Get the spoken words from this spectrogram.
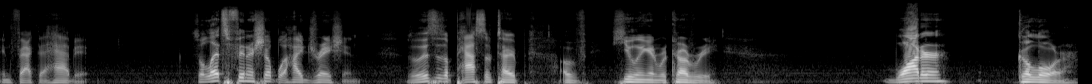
in fact, a habit. So let's finish up with hydration. So this is a passive type of healing and recovery. Water galore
